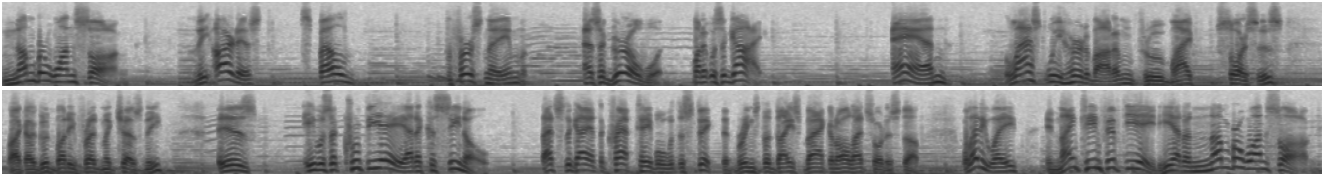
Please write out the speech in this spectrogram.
number one song. The artist spelled the first name as a girl would, but it was a guy. And last we heard about him through my sources, like our good buddy Fred McChesney, is he was a croupier at a casino. That's the guy at the crap table with the stick that brings the dice back and all that sort of stuff. Well, anyway, in 1958, he had a number one song.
